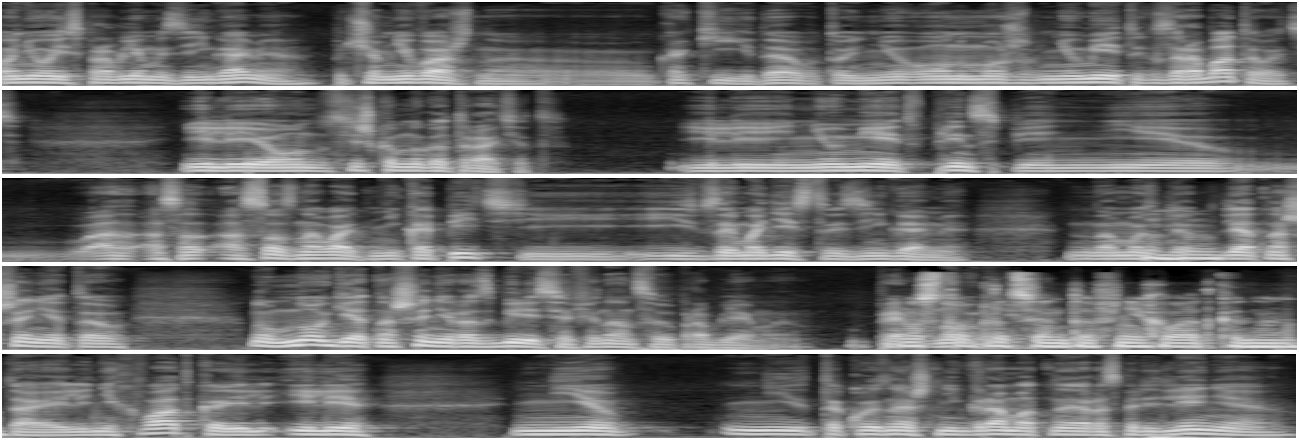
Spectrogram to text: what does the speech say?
у него есть проблемы с деньгами, причем неважно э, какие, да, вот он может не умеет их зарабатывать, или он слишком много тратит или не умеет, в принципе, не осознавать, не копить и, и взаимодействовать с деньгами. На мой взгляд, угу. для отношений это... Ну, многие отношения разбились о финансовые проблемы. Прям ну, сто процентов нехватка, да. Да, или нехватка, или, или не, не такое, знаешь, неграмотное распределение,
